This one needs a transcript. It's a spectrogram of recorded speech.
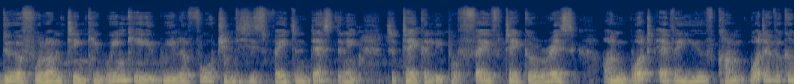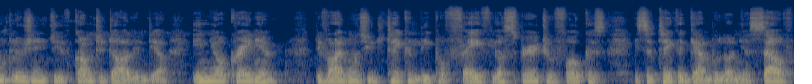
Do a full on tinky winky, wheel of fortune. This is fate and destiny. To take a leap of faith, take a risk on whatever you've come, whatever conclusions you've come to, darling dear, in your cranium. Divine wants you to take a leap of faith. Your spiritual focus is to take a gamble on yourself.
